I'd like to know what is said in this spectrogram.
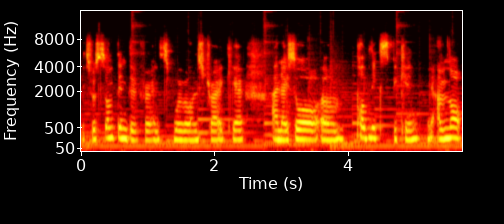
it was something different. We were on strike here, and I saw um, public speaking. I'm not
